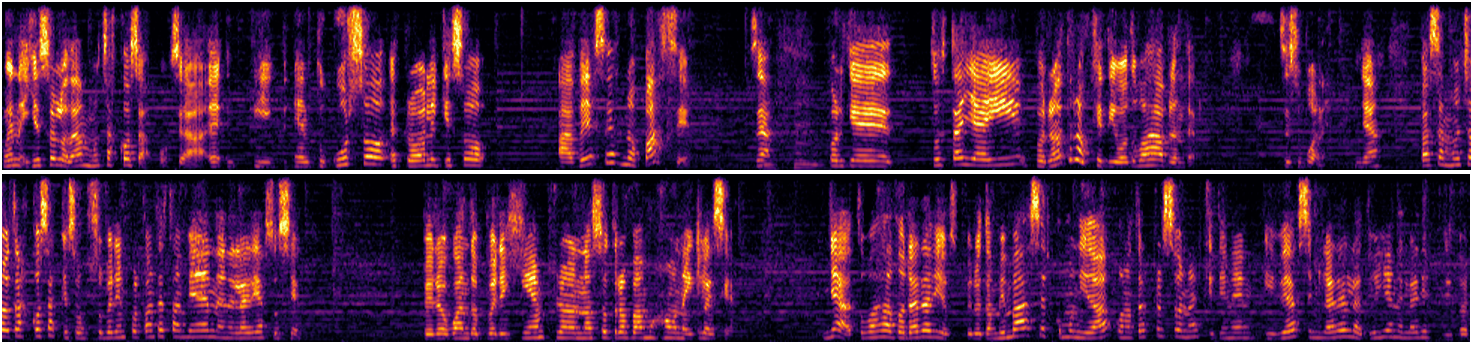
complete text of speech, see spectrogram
bueno, y eso lo dan muchas cosas, o sea, eh, y en tu curso es probable que eso a veces no pase. O sea, porque tú estás ahí por otro objetivo, tú vas a aprender, se supone, ¿ya? Pasan muchas otras cosas que son súper importantes también en el área social. Pero cuando, por ejemplo, nosotros vamos a una iglesia, ya, tú vas a adorar a Dios, pero también vas a hacer comunidad con otras personas que tienen ideas similares a la tuya en el área espiritual.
